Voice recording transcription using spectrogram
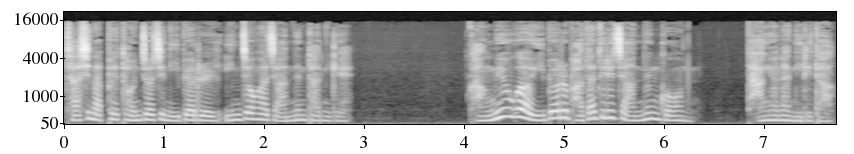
자신 앞에 던져진 이별을 인정하지 않는 단계. 강미우가 이별을 받아들이지 않는 건 당연한 일이다.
